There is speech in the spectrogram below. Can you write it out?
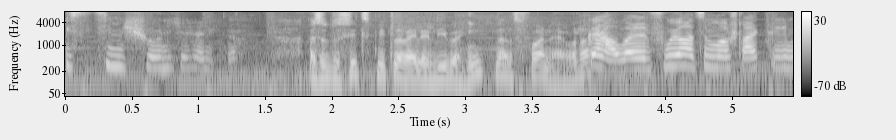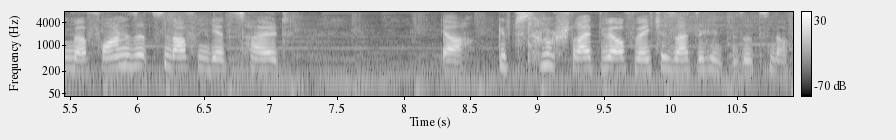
ist ziemlich schön hier hinten. Also du sitzt mittlerweile lieber hinten als vorne, oder? Genau, weil früher hat es immer Streit gegeben, wer vorne sitzen darf und jetzt halt, ja, gibt es nur Streit, wer auf welcher Seite hinten sitzen darf.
